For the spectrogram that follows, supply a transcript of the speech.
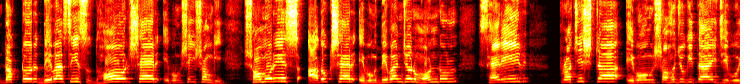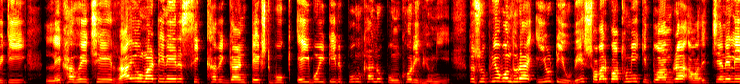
ডক্টর দেবাশিস ধর স্যার এবং সেই সঙ্গে সমরেশ আদক স্যার এবং দেবাঞ্জন মণ্ডল স্যারের প্রচেষ্টা এবং সহযোগিতায় যে বইটি লেখা হয়েছে, রায়ো মার্টিনের শিক্ষাবিজ্ঞান টেক্সট বুক এই বইটির পুঙ্খানুপুঙ্খ রিভিউ নিয়ে। তো সুপ্রিয় বন্ধুরা, ইউটিউবে সবার প্রথমেই কিন্তু আমরা আমাদের চ্যানেলে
